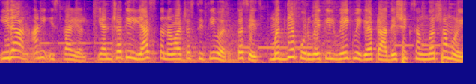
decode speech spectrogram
इराण आणि इस्रायल यांच्यातील याच तणावाच्या स्थितीवर तसेच मध्य पूर्वेतील वेगवेगळ्या प्रादेशिक संघर्षामुळे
